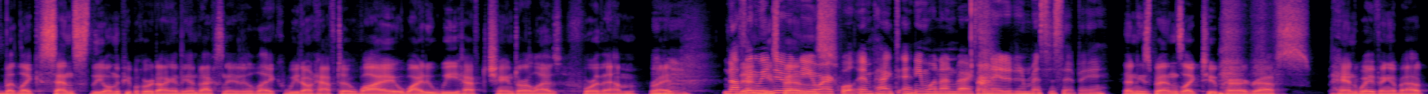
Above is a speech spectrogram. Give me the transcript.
but like since the only people who are dying are the unvaccinated, like we don't have to why why do we have to change our lives for them? Right. Mhm. Nothing Then we do in New York will impact anyone unvaccinated in Mississippi. Then he spends like two paragraphs hand waving about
